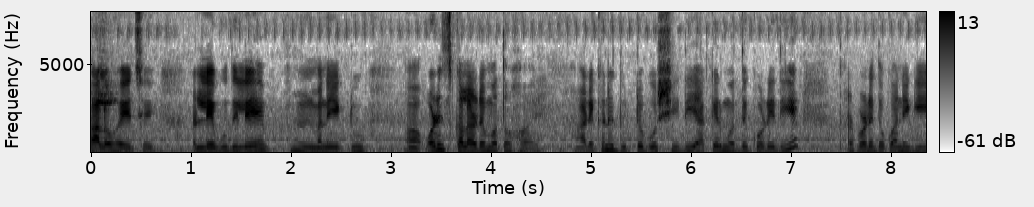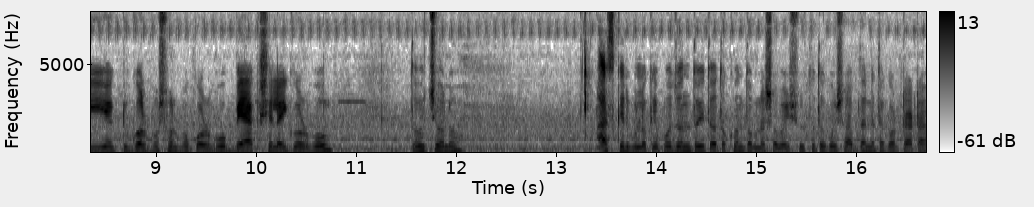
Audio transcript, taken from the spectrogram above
কালো হয়েছে। আর লেবু দিলে মানে একটু অরেঞ্জ কালারের মতো হয়। আর এখানে দুটো বসিয়ে দিয়ে একের মধ্যে করে দিয়ে তারপরে দোকানে গিয়ে একটু গল্প সল্প করব, ব্যাগ সেলাই করব। তো চলো, আজকের ব্লকে পর্যন্তই। ততক্ষণ তোমরা সবাই সুস্থ থাকো, সাবধানে থাকো, টাটা,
